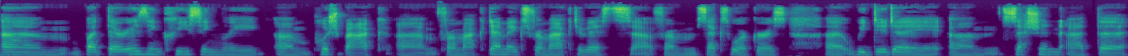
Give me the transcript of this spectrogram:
Mm-hmm. um, but there is increasingly um, pushback um, from academics from activists uh, from sex workers. Uh, we did a um, session at the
